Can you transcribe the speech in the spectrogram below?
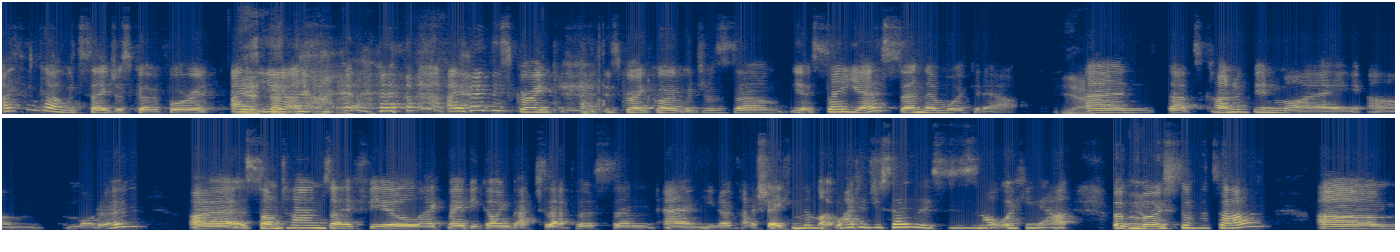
I think I would say just go for it. I, yeah. I heard this great, this great quote, which was, um, "Yeah, say yes and then work it out." Yeah, and that's kind of been my um, motto uh, sometimes I feel like maybe going back to that person and you know kind of shaking them like, why did you say this? This is not working out. But yeah. most of the time, um,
